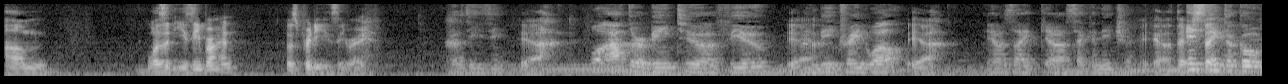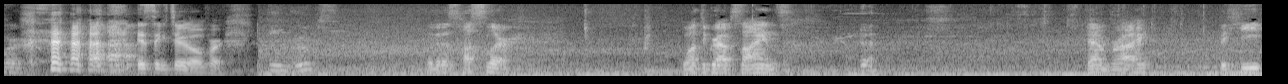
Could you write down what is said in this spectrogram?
Um, was it easy, Brian? It was pretty easy, right? That was easy. Yeah, Well, after being to a few Yeah. and being trained well, yeah, it was like uh, second nature. yeah. Instinct sick. took over. Instinct took over. In groups. Look at this hustler. You want to grab signs? Damn, right. The heat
